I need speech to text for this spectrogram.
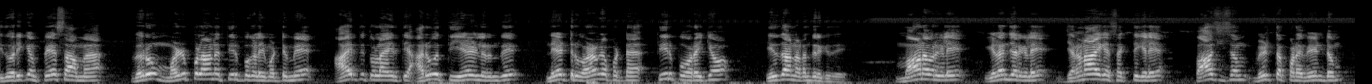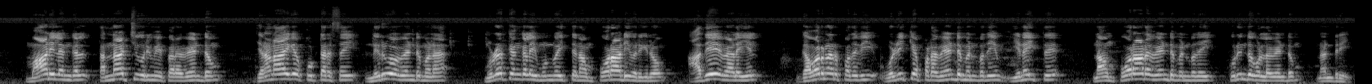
இது வரைக்கும் பேசாமல் வெறும் மழுப்பலான தீர்ப்புகளை மட்டுமே ஆயிரத்தி தொள்ளாயிரத்தி அறுபத்தி ஏழிலிருந்து நேற்று வழங்கப்பட்ட தீர்ப்பு வரைக்கும் இதுதான் நடந்திருக்குது. மாணவர்களே இளைஞர்களே ஜனநாயக சக்திகளே பாசிசம் வீழ்த்தப்பட வேண்டும். மாநிலங்கள் தன்னாட்சி உரிமை பெற வேண்டும். ஜனநாயக கூட்டரசை நிறுவ வேண்டுமென முழக்கங்களை முன்வைத்து நாம் போராடி வருகிறோம். அதே வேளையில் கவர்னர் பதவி ஒழிக்கப்பட வேண்டும் என்பதையும் இணைத்து நாம் போராட வேண்டும் என்பதை புரிந்து கொள்ள வேண்டும். நன்றி.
